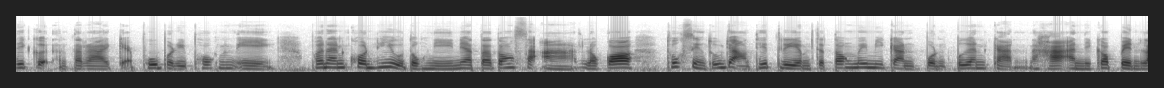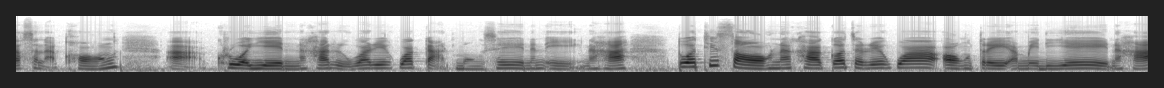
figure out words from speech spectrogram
ที่เกิดอันตรายแก่ผู้บริโภคนั่นเอง เพราะฉะนั้นคนที่อยู่ตรงนี้เนี่ยจะต้องสะอาด แล้วก็ทุกสิ่งทุกอย่างที่เตรียมจะต้องไม่มีการปนเปื้อนกันนะคะ อันนี้ก็เป็นลักษณะของอครัวเย็นนะคะ หรือว่าเรียกว่ากาดมองเช่นั่นเองนะคะ ตัวที่2นะคะก็จะเรียกว่าองเตรอเมดิเยนะคะ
